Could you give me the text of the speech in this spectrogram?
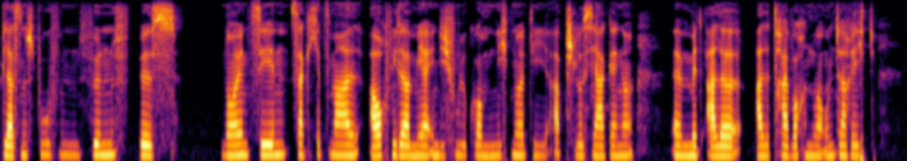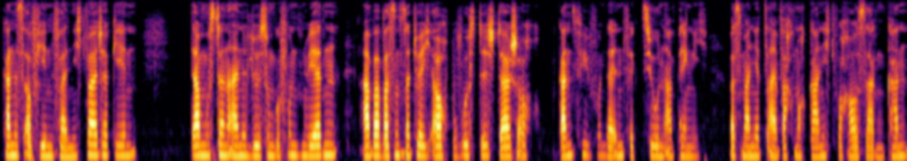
Klassenstufen 5 bis 9, 10, sage ich jetzt mal, auch wieder mehr in die Schule kommen, nicht nur die Abschlussjahrgänge, ähm, mit alle alle 3 Wochen nur Unterricht, kann es auf jeden Fall nicht weitergehen. Da muss dann eine Lösung gefunden werden. Aber was uns natürlich auch bewusst ist, da ist auch ganz viel von der Infektion abhängig, was man jetzt einfach noch gar nicht voraussagen kann.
